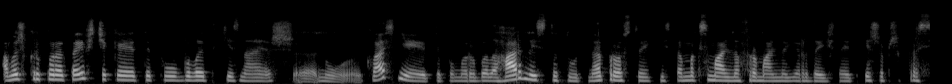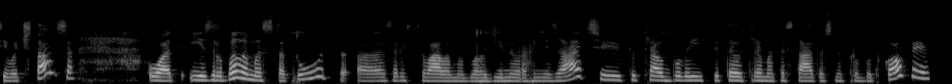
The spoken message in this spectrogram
А ми ж корпоративщики, типу, були такі, знаєш, е, ну класні. Типу, ми робили гарний статут, не просто якийсь там максимально формально юридичний, такий, щоб красиво читався. От і зробили ми статут, е, зареєстрували ми благодійну організацію. Тут треба було і піти отримати статус неприбуткової.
